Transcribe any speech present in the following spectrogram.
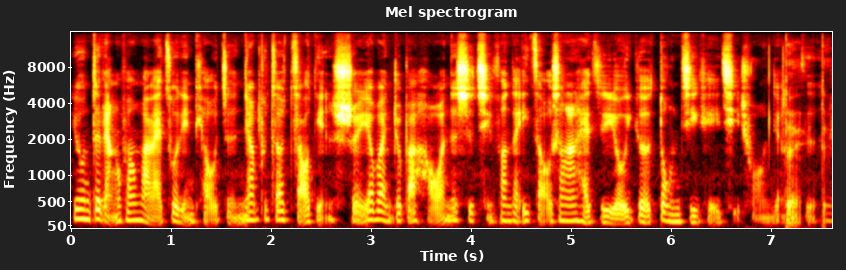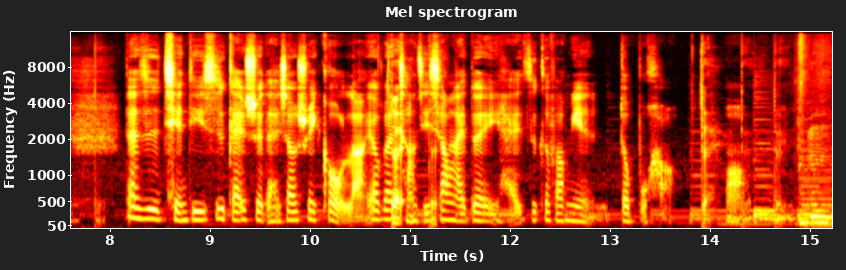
用这两个方法来做点调整。你要不知道早点睡，要不然你就把好玩的事情放在一早上，让孩子有一个动机可以起床这样子。对对对。但是前提是该睡的还是要睡够了，要不然长期上来对孩子各方面都不好。对哦，对，嗯。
